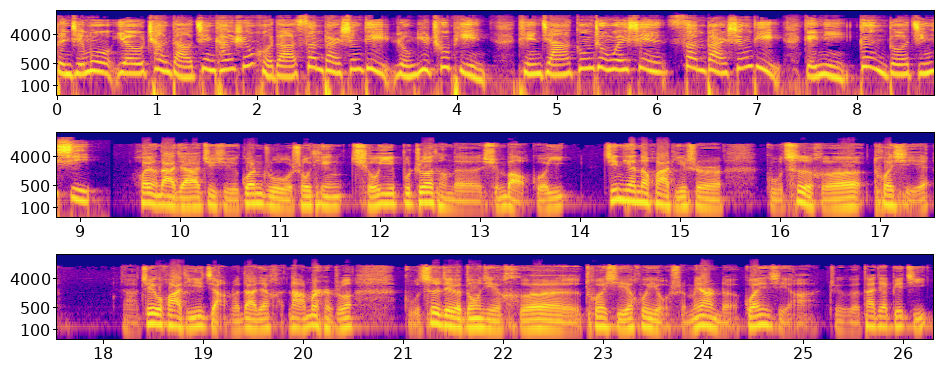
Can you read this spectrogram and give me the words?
本节目由倡导健康生活的蒜瓣兄弟荣誉出品。添加公众微信“蒜瓣兄弟”，给你更多惊喜。欢迎大家继续关注收听“求医不折腾”的寻宝国医。今天的话题是骨刺和拖鞋啊。这个话题讲出来，大家很纳闷儿，说骨刺这个东西和拖鞋会有什么样的关系啊？这个大家别急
